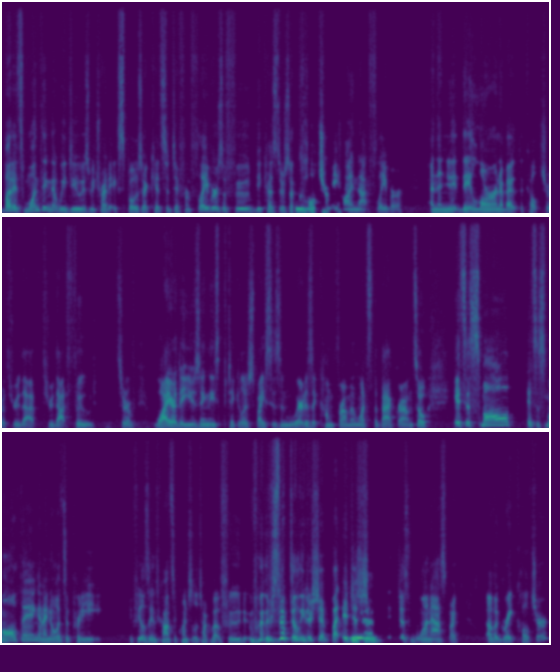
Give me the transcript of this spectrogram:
but it's one thing that we do is we try to expose our kids to different flavors of food because there's a mm. culture behind that flavor and then you, they learn about the culture through that through that food sort of why are they using these particular spices and where does it come from and what's the background so it's a small it's a small thing and i know it's a pretty it feels inconsequential to talk about food with respect to leadership but it just yeah. it's just one aspect of a great culture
